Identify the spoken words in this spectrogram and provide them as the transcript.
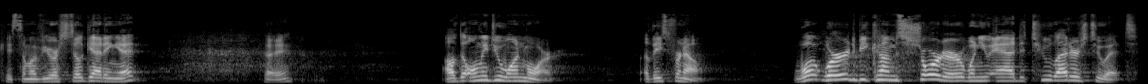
Okay, some of you are still getting it. Okay. I'll only do one more, at least for now. What word becomes shorter when you add two letters to it?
